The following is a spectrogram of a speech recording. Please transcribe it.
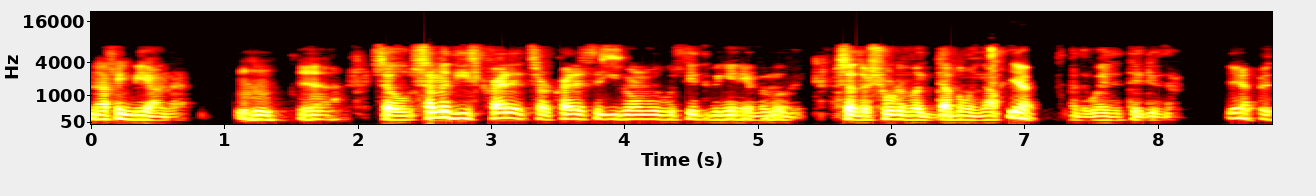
Nothing beyond that. Hmm Yeah, So some of these credits are credits that you normally would see at the beginning of a movie. So they're sort of like doubling up. Yep. by the way that they do them. yeah, but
